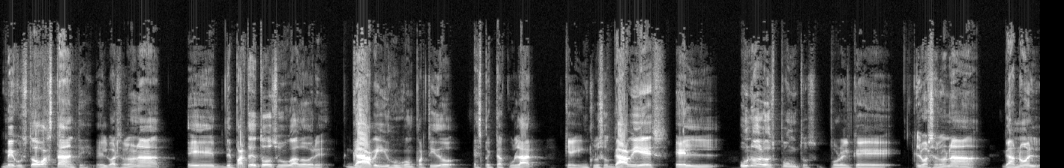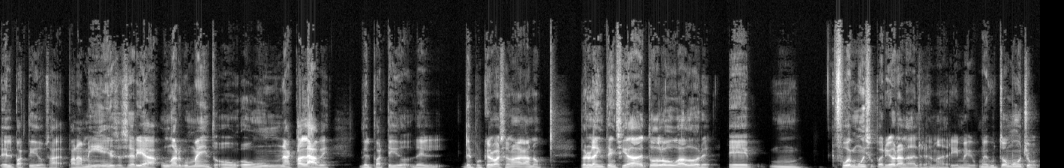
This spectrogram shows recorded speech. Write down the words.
me gustó bastante. El Barcelona, eh, de parte de todos sus jugadores, Gaby jugó un partido espectacular, que incluso Gaby es el, uno de los puntos por el que el Barcelona ganó el, partido. O sea, para mí ese sería un argumento o, una clave del partido, del, por qué el Barcelona ganó. Pero la intensidad de todos los jugadores eh, mm, fue muy superior a la del Real Madrid. Me, gustó mucho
